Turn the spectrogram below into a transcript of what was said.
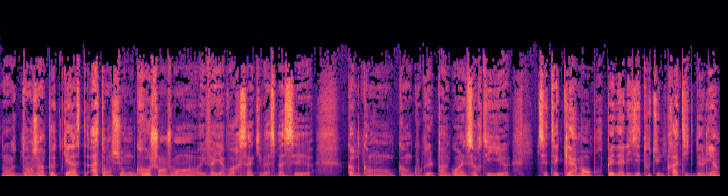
dans, un podcast, attention, gros changement, il va y avoir ça qui va se passer, comme quand, quand Google Penguin est sorti, c'était clairement pour pénaliser toute une pratique de lien.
